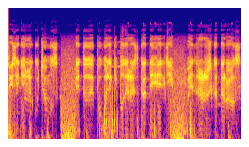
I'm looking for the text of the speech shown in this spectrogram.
Sí, señor, lo escuchamos. Dentro de poco el equipo de rescate el LG vendrá a rescatarlos.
